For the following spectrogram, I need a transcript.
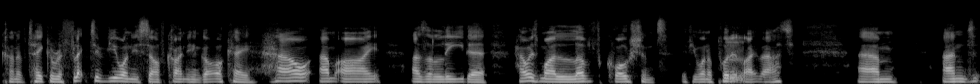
kind of take a reflective view on yourself, can't you? And go, okay, how am I as a leader? How is my love quotient, if you want to put mm. it like that? Um, and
